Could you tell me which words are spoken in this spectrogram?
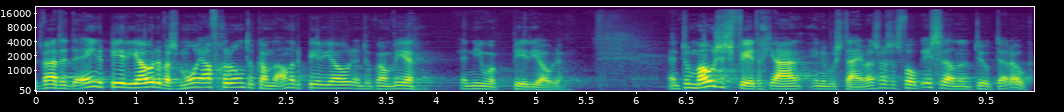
Het waren de ene periode was mooi afgerond, toen kwam de andere periode en toen kwam weer een nieuwe periode. En toen Mozes 40 jaar in de woestijn was, was het volk Israël natuurlijk daar ook.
